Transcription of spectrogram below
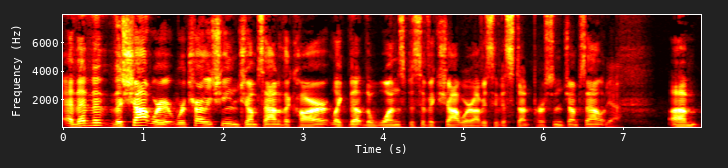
and then the the shot where where Charlie Sheen jumps out of the car, like the the one specific shot where obviously the stunt person jumps out. Yeah. Um,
